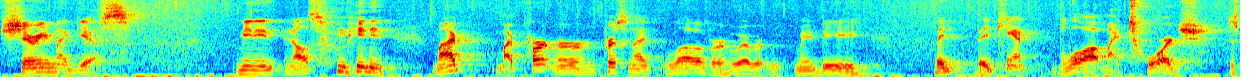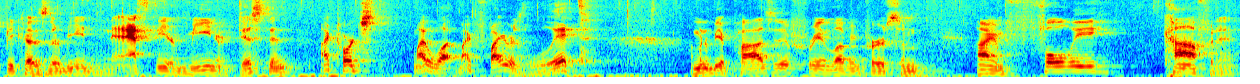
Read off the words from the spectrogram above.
sharing my gifts, meaning, and also meaning my, my partner, the person I love or whoever it may be, they, they can't blow out my torch just because they're being nasty or mean or distant. My torch, my, my fire is lit. I'm going to be a positive, free, and loving person. I am fully confident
